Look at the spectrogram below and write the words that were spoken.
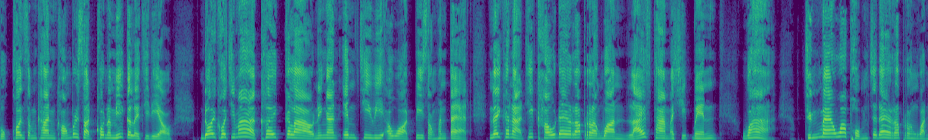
บุคคลสำคัญของบริษัทโคนามิกันเลยทีเดียวโดยโคจิมะเคยกล่าวในงาน MTV Award ปี 2008 ในขณะที่เขาได้รับรางวัล Lifetime Achievement ว่า ถึงแม้ว่าผมจะได้รับรางวัลน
